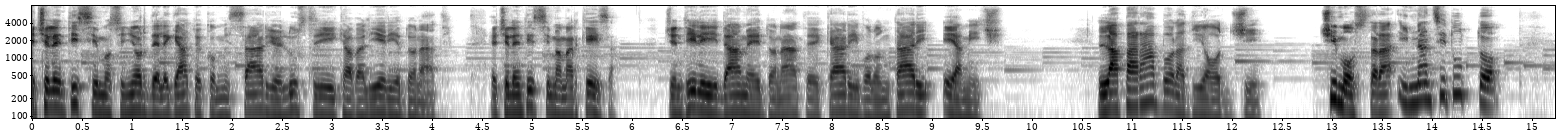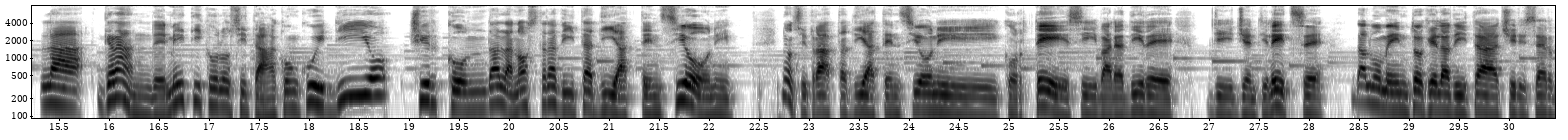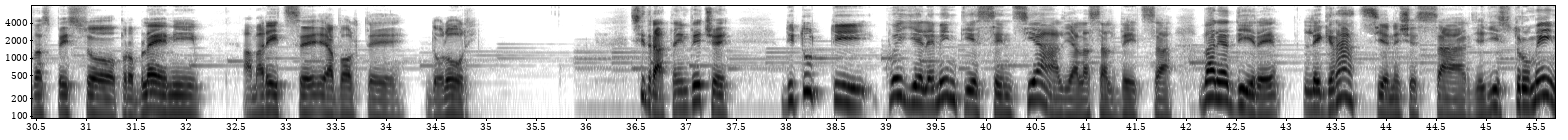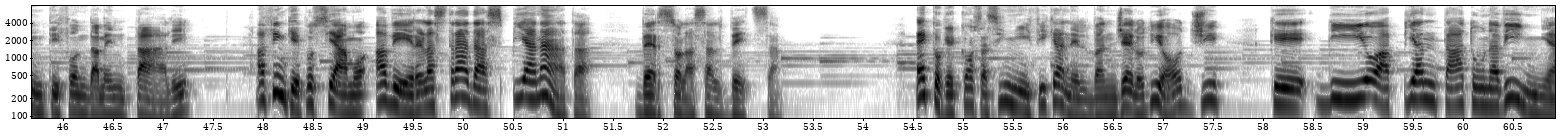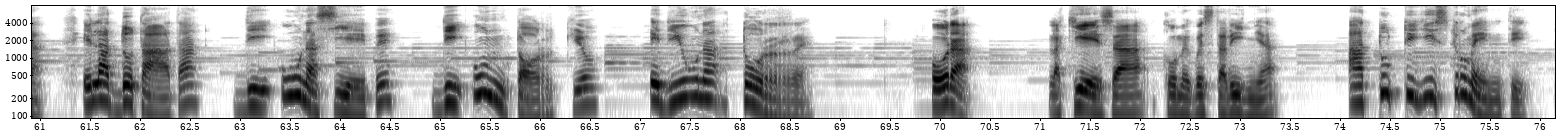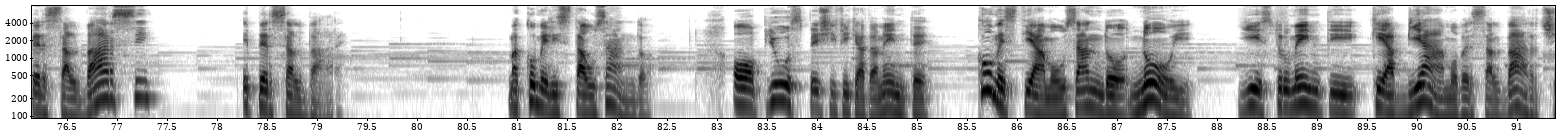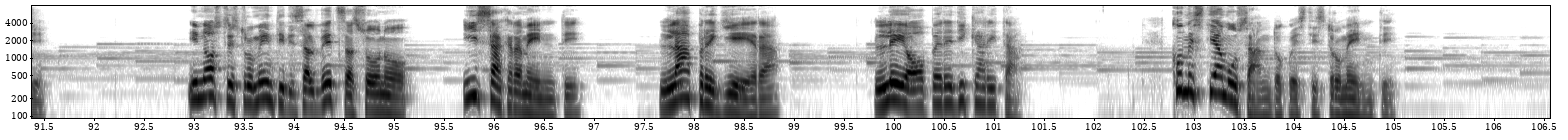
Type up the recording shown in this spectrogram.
Eccellentissimo signor delegato e commissario, illustri cavalieri e donati, eccellentissima marchesa, gentili dame e donate, cari volontari e amici. La parabola di oggi ci mostra innanzitutto la grande meticolosità con cui Dio circonda la nostra vita di attenzioni. Non si tratta di attenzioni cortesi, vale a dire di gentilezze, dal momento che la vita ci riserva spesso problemi, amarezze e a volte dolori. Si tratta invece di tutti quegli elementi essenziali alla salvezza, vale a dire le grazie necessarie, gli strumenti fondamentali affinché possiamo avere la strada spianata verso la salvezza. Ecco che cosa significa nel Vangelo di oggi che Dio ha piantato una vigna e l'ha dotata di una siepe, di un torchio e di una torre. Ora la Chiesa, come questa vigna, ha tutti gli strumenti per salvarsi e per salvare. Ma come li sta usando? O più specificatamente, come stiamo usando noi gli strumenti che abbiamo per salvarci. I nostri strumenti di salvezza sono i sacramenti, la preghiera, le opere di carità. Come stiamo usando questi strumenti?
